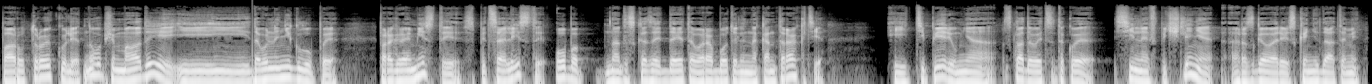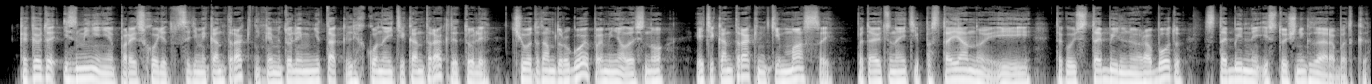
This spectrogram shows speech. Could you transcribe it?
пару-тройку лет. Ну, в общем, молодые и довольно не глупые. Программисты, специалисты, оба, надо сказать, до этого работали на контракте. И теперь у меня складывается такое сильное впечатление, разговаривая с кандидатами, какое-то изменение происходит с этими контрактниками, то ли им не так легко найти контракты, то ли чего-то там другое поменялось, но эти контрактники массой пытаются найти постоянную и такую стабильную работу, стабильный источник заработка.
